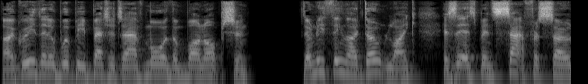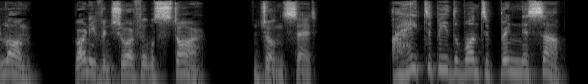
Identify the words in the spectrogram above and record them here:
I agree that it would be better to have more than one option. The only thing I don't like is that it's been sat for so long. We aren't even sure if it will start. John said. I hate to be the one to bring this up,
